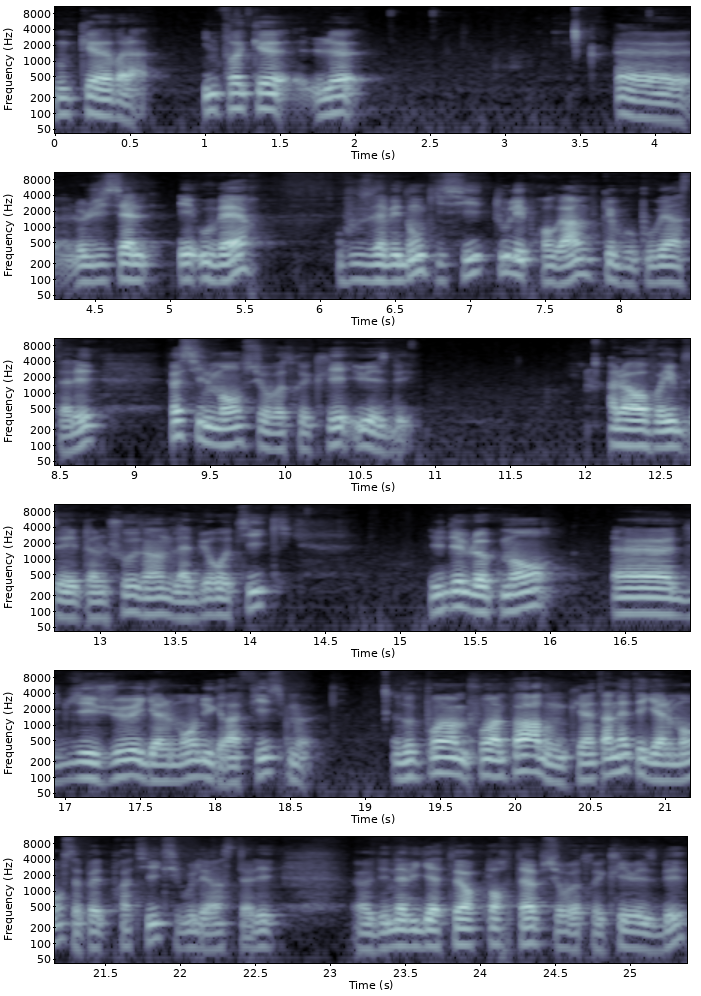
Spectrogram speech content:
Donc euh, voilà, une fois que le euh, logiciel est ouvert, vous avez donc ici tous les programmes que vous pouvez installer facilement sur votre clé USB. Alors vous voyez vous avez plein de choses, hein, de la bureautique, du développement, euh, des jeux également, du graphisme. Donc pour, ma part, donc Internet également, ça peut être pratique si vous voulez installer euh, des navigateurs portables sur votre clé USB.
